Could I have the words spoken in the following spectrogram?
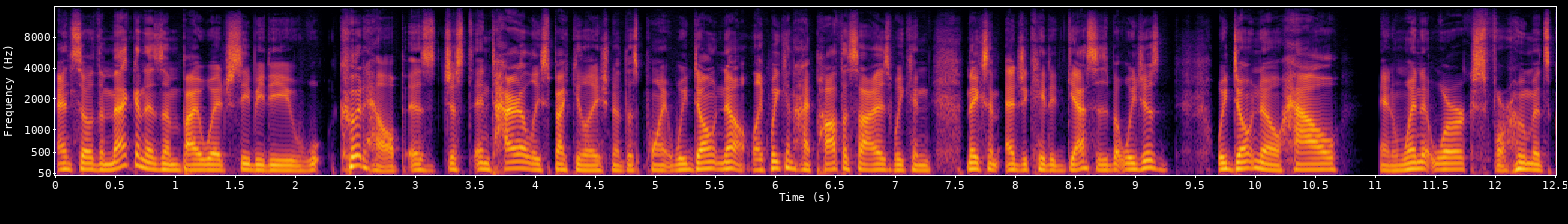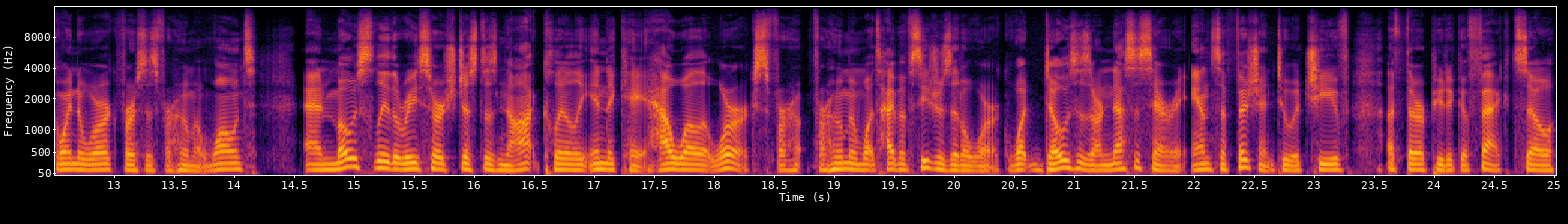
And so, the mechanism by which CBD w- could help is just entirely speculation at this point. We don't know. Like, we can hypothesize, we can make some educated guesses, but we just we don't know how and when it works, for whom it's going to work versus for whom it won't. And mostly the research just does not clearly indicate how well it works, for, for whom and what type of seizures it'll work, what doses are necessary and sufficient to achieve a therapeutic effect. So,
